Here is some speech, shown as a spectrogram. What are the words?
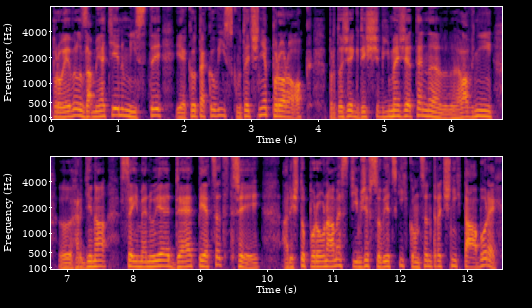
projevil Zamjatin místy jako takový skutečně prorok, protože když víme, že ten hlavní eh, hrdina se jmenuje D503 a když to porovnáme s tím, že v sovětských koncentračních táborech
